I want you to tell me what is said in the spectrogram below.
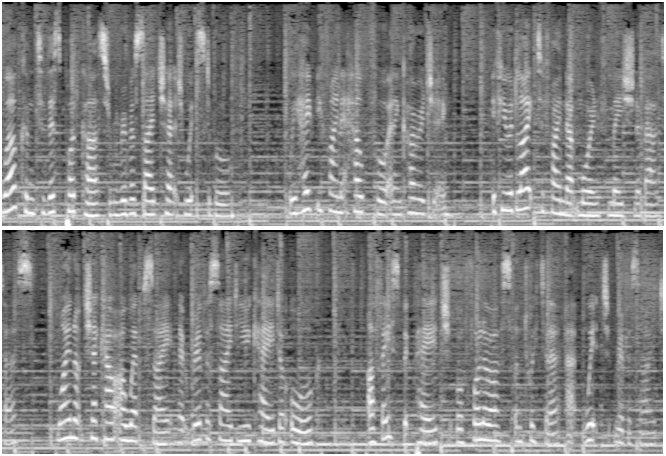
Welcome to this podcast from Riverside Church Whitstable. We hope you find it helpful and encouraging. If you would like to find out more information about us, why not check out our website at riversideuk.org, our Facebook page, or follow us on Twitter at Whit Riverside.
